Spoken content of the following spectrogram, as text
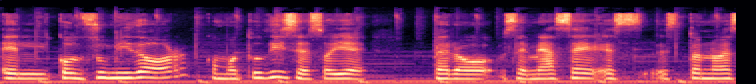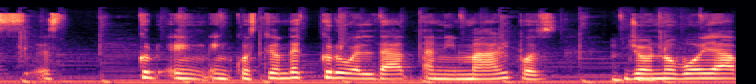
el consumidor, como tú dices, oye, pero se me hace, es, esto no es, en, cuestión de crueldad animal, pues yo no voy a,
